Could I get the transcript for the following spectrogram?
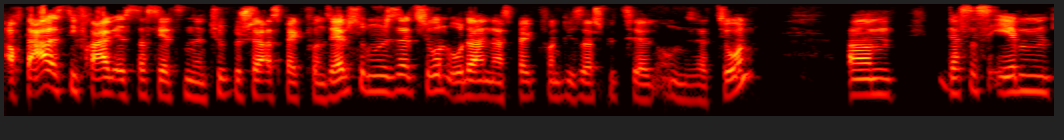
auch da ist die Frage, ist das jetzt ein typischer Aspekt von Selbstorganisation oder ein Aspekt von dieser speziellen Organisation? Ähm, dass es eben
